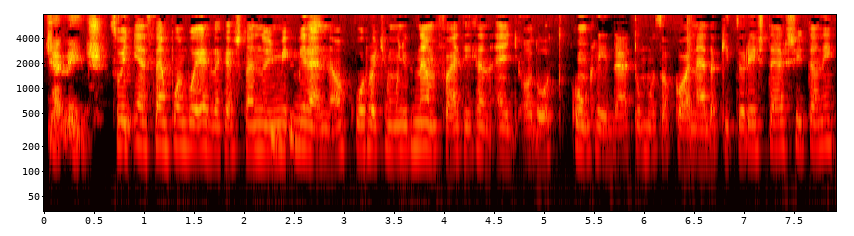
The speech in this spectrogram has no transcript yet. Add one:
ilyen nincs. Szóval hogy ilyen szempontból érdekes lenne, hogy mi, mi lenne akkor, hogyha mondjuk nem feltétlen egy adott konkrét dátumhoz akarnád a kitörést társítani,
